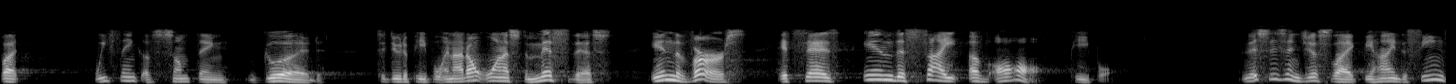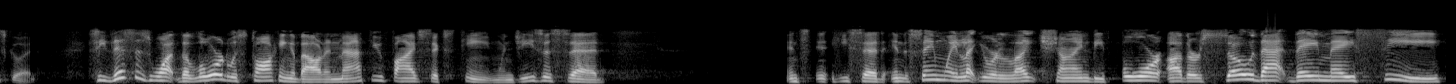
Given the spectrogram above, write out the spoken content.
But we think of something good to do to people. And I don't want us to miss this. In the verse, it says, in the sight of all people. This isn't just like behind the scenes good. See, this is what the Lord was talking about in Matthew 5:16 when Jesus said, and he said, In the same way, let your light shine before others so that they may see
